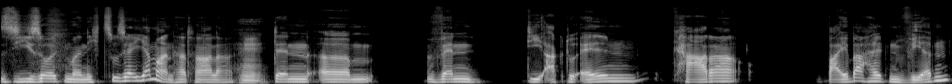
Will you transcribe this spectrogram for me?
Sie sollten mal nicht zu sehr jammern, Herr Thaler. Hm. Denn ähm, wenn die aktuellen Kader beibehalten werden,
